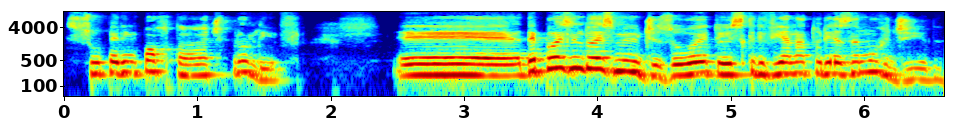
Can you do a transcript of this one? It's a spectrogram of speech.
super importante para o livro. É, depois, em 2018, eu escrevi A Natureza da Mordida.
